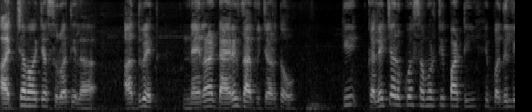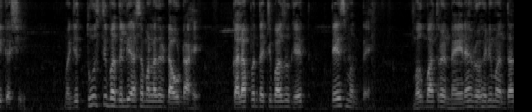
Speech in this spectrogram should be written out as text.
आजच्या भागाच्या सुरुवातीला अद्वैत नैनाला डायरेक्ट जाब विचारतो की कलेच्या रुखवत समोरची पाटी ही बदलली कशी? म्हणजे तूच ती बदलली असं मला तरी डाऊट आहे. कला पण त्याची बाजू घेत तेच म्हणते. मग मात्र नैना आणि रोहिणी म्हणतात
